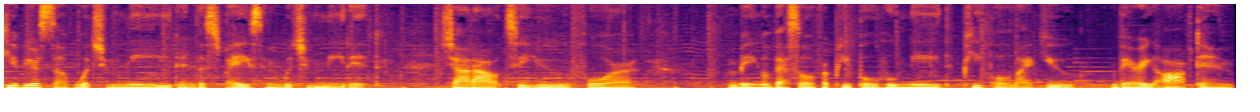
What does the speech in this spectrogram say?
Give yourself what you need in the space in which you need it. Shout out to you for being a vessel for people who need people like you. Very often,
